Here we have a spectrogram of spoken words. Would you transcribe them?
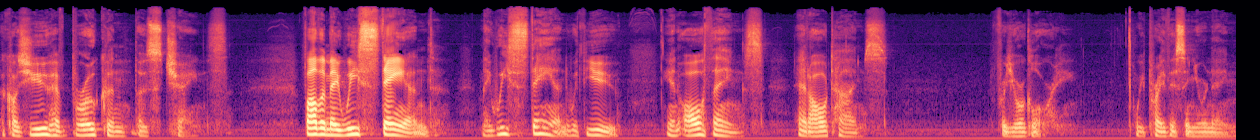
because you have broken those chains. Father, may we stand, may we stand with you in all things at all times for your glory. We pray this in your name.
